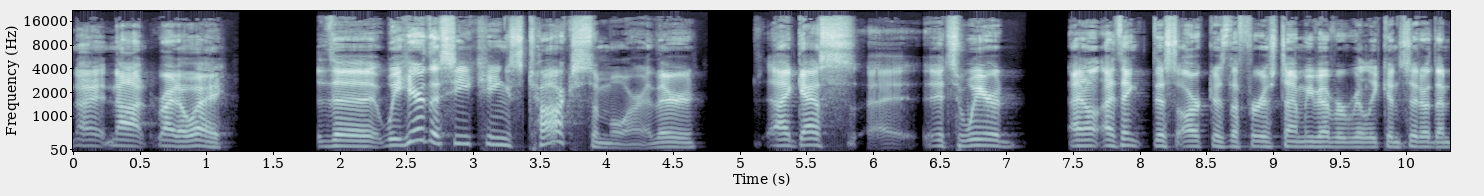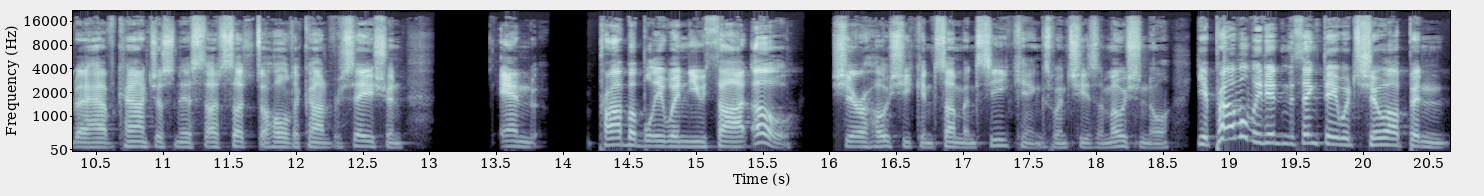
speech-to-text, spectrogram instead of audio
not right away. The we hear the Sea Kings talk some more. They're, I guess, uh, it's weird. I don't. I think this arc is the first time we've ever really considered them to have consciousness as such to hold a conversation, and probably when you thought, oh, Shirahoshi can summon Sea Kings when she's emotional, you probably didn't think they would show up and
